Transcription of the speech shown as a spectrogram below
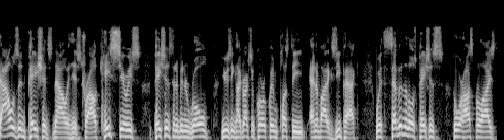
thousand patients now in his trial, case series patients that have been enrolled using hydroxychloroquine plus the antibiotic Z-Pak, with seven of those patients who were hospitalized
